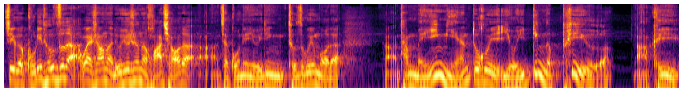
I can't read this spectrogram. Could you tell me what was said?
这个鼓励投资的外商的留学生的华侨的啊，在国内有一定投资规模的啊，他每一年都会有一定的配额啊，可以。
